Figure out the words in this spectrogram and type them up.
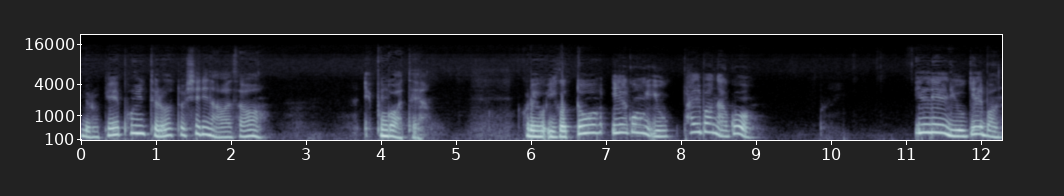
이렇게 포인트로 또 실이 나와서 예쁜 것 같아요. 그리고 이것도 1068번하고 1161번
